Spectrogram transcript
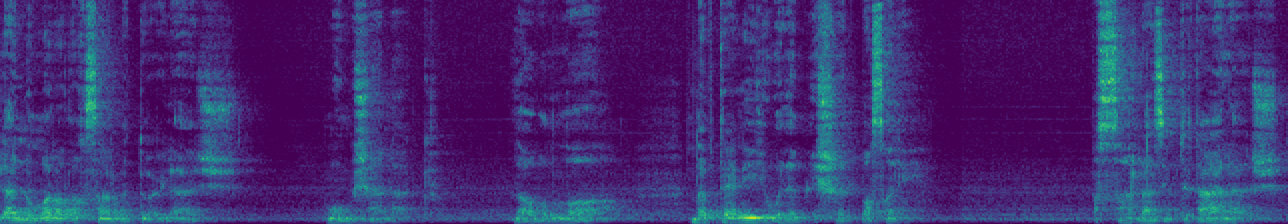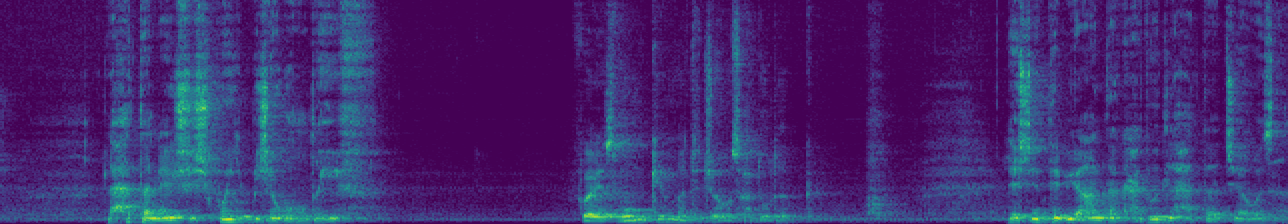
لأنه مرضك صار بده علاج. مو مشانك. لا والله. ما بتعني لي ولا بقشرة بصلي. بس صار لازم تتعالج لحتى نعيش شوي بجو نظيف. فايز ممكن ما تتجاوز حدودك. ليش أنت بقى عندك حدود لحتى اتجاوزها؟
